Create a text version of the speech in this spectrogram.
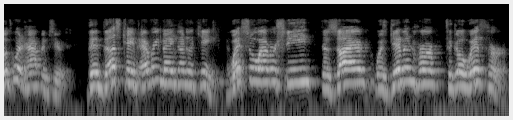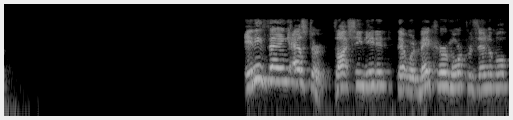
Look what happens here. Then thus came every maid unto the king, whatsoever she desired was given her to go with her. Anything Esther thought she needed that would make her more presentable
